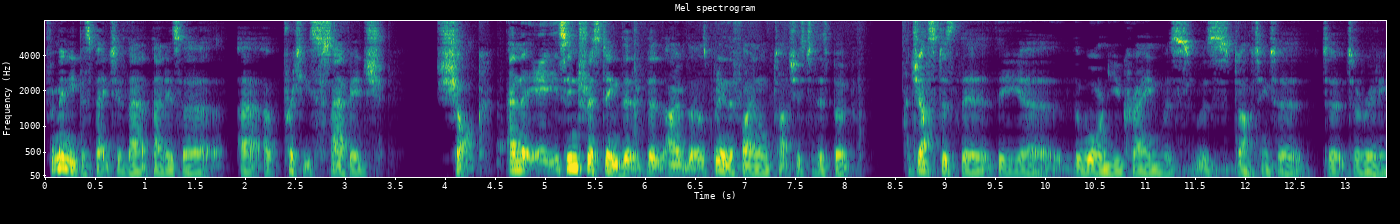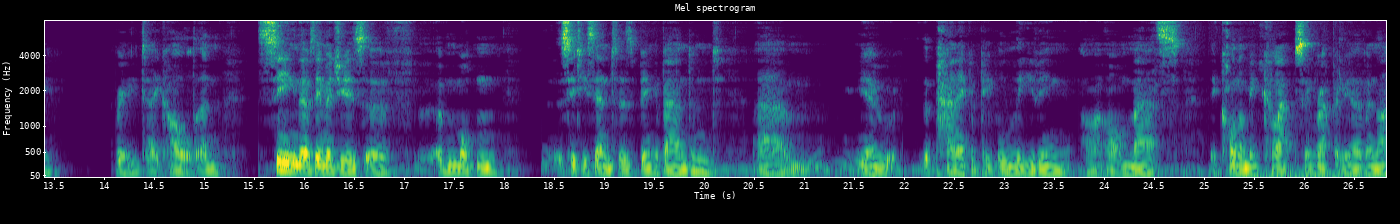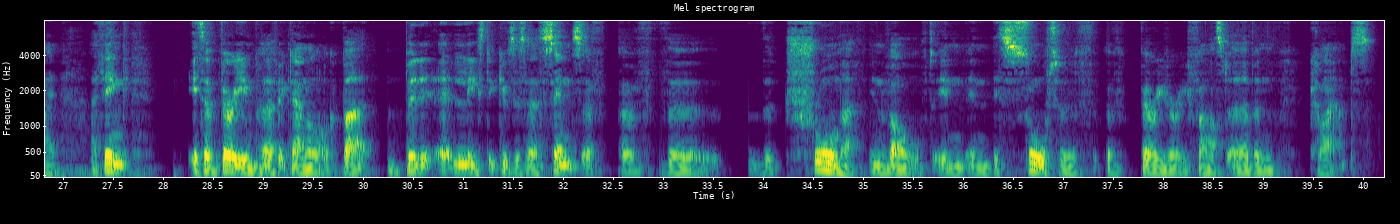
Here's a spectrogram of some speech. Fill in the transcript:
from any perspective, that that is a a, pretty savage shock, and it's interesting that that I, that I was putting the final touches to this book just as the the uh, the war in Ukraine was was starting to, to, to really really take hold, and seeing those images of of modern city centres being abandoned, um, you know, the panic of people leaving en masse, economy collapsing rapidly overnight. I think it's a very imperfect analog, but but at least it gives us a sense of of the the trauma involved in, in this sort of, of very, very fast urban collapse.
